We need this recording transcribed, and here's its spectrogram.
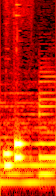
고맙습니다.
